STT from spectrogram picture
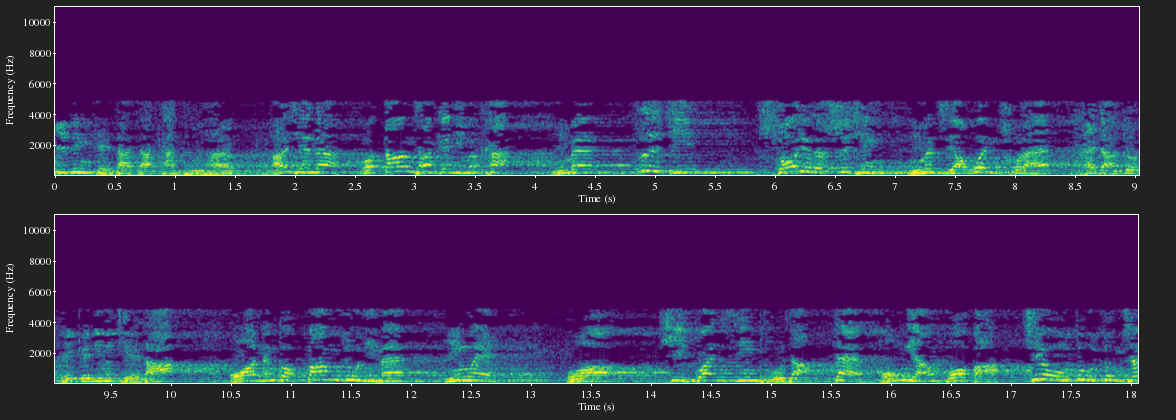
一定给大家看图腾，而且呢，我当场给你们看，你们自己所有的事情，你们只要问出来，台长就可以给你们解答，我能够帮助你们，因为我替观世音菩萨在弘扬佛法，救度众生。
